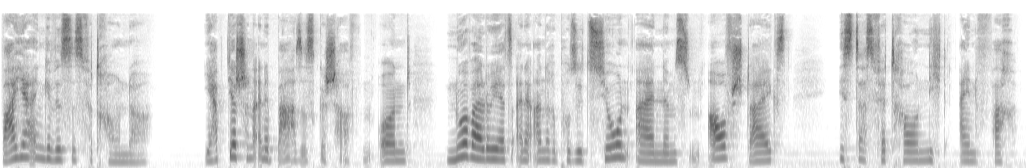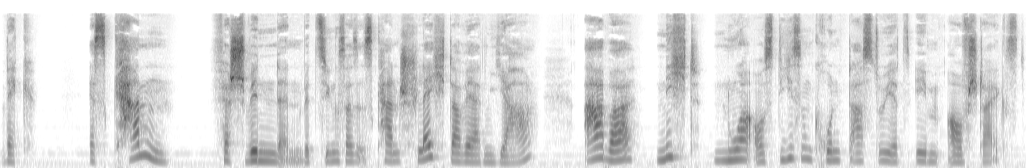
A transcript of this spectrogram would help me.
war ja ein gewisses Vertrauen da. Ihr habt ja schon eine Basis geschaffen und nur weil du jetzt eine andere Position einnimmst und aufsteigst, ist das Vertrauen nicht einfach weg. Es kann verschwinden, beziehungsweise es kann schlechter werden, ja, aber nicht nur aus diesem Grund, dass du jetzt eben aufsteigst.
